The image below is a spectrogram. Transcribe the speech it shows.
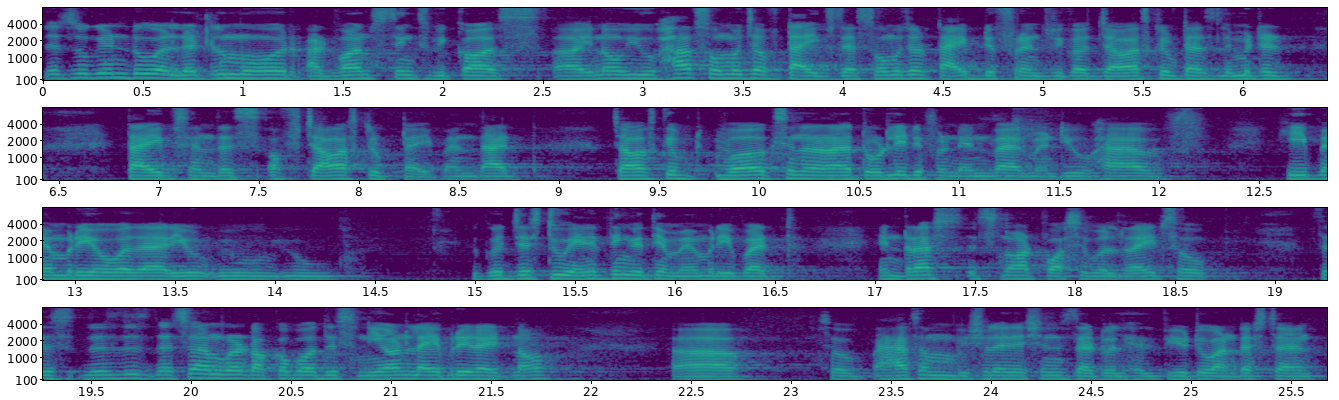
Let's look into a little more advanced things because uh, you know you have so much of types. There's so much of type difference because JavaScript has limited types and this of JavaScript type, and that JavaScript works in a totally different environment. You have heap memory over there. You, you, you, you could just do anything with your memory, but in Rust, it's not possible, right? So this, this, this, that's why I'm going to talk about this neon library right now. Uh, so I have some visualizations that will help you to understand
